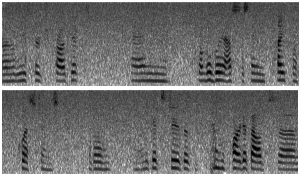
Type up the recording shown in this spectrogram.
your research project and probably ask the same type of questions. Although when it gets to the part about um,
